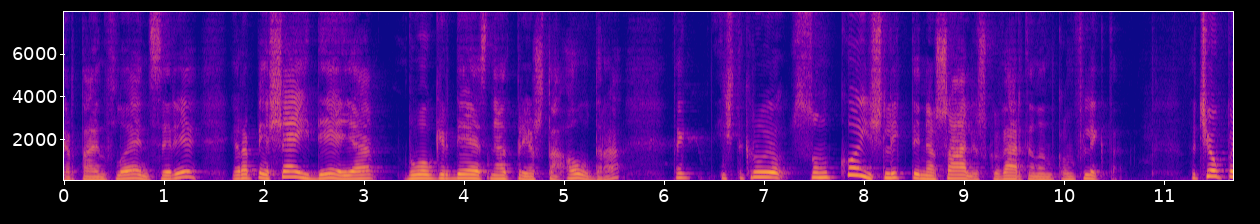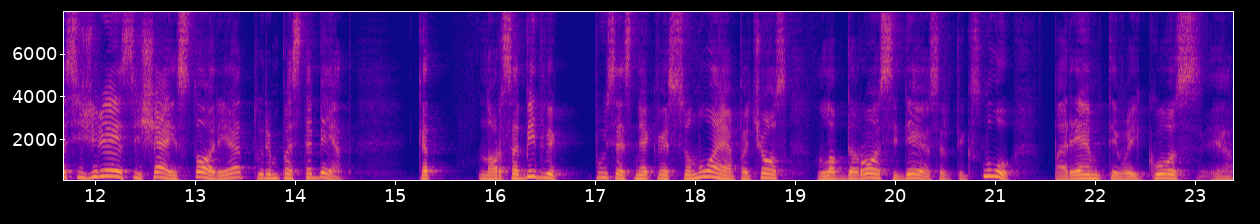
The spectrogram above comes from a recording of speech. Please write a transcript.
ir tą influencerį, ir apie šią idėją buvau girdėjęs net prieš tą audrą. Tai iš tikrųjų sunku išlikti nešališku vertinant konfliktą. Tačiau pasižiūrėjus į šią istoriją, turim pastebėti, kad nors abi dvi pusės nekvesionuoja pačios labdaros idėjos ir tikslų paremti vaikus ir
